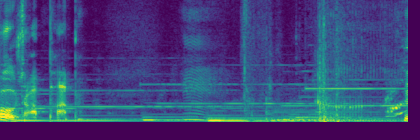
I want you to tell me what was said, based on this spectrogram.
Who's a pup?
